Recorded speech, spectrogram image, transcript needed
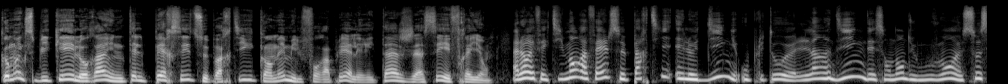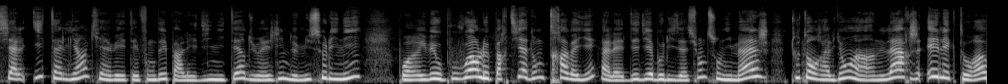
Comment expliquer, Laura, une telle percée de ce parti quand même, il faut rappeler, à l'héritage assez effrayant? Alors effectivement, Raphaël, ce parti est le digne, ou plutôt euh, l'indigne, descendant du mouvement euh, social italien qui avait été fondé par les dignitaires du régime de Mussolini. Pour arriver au pouvoir, le parti a donc travaillé à la dédiabolisation de son image, tout en ralliant à un large électorat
